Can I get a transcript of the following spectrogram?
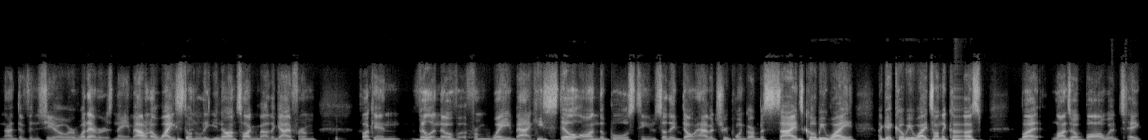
not D'Vincio or whatever his name. I don't know why he's still in the league. You know, I'm talking about the guy from fucking Villanova from way back. He's still on the Bulls team, so they don't have a true point guard besides Coby White. I get Coby White's on the cusp, but Lonzo Ball would take.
